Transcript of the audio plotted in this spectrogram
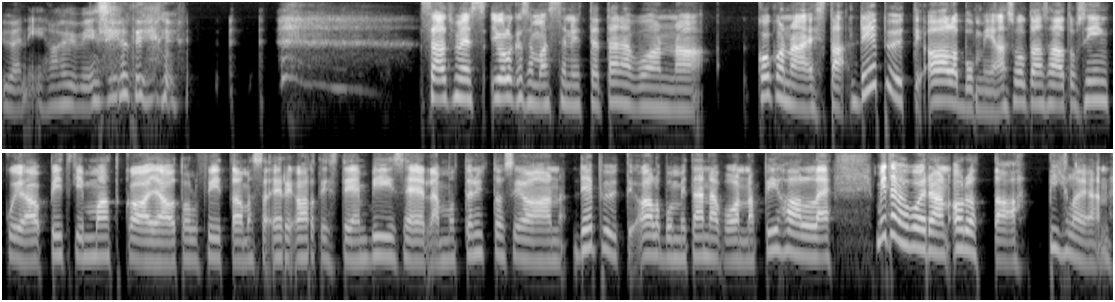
yöni ihan hyvin silti. Sä oot myös julkaisemassa nyt tänä vuonna kokonaista debyyttialbumia. Sulta on saatu sinkkuja pitkin matkaa ja oot ollut fiittaamassa eri artistien biiseillä, mutta nyt tosiaan debyyttialbumi tänä vuonna pihalle. Mitä me voidaan odottaa Pihlajan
